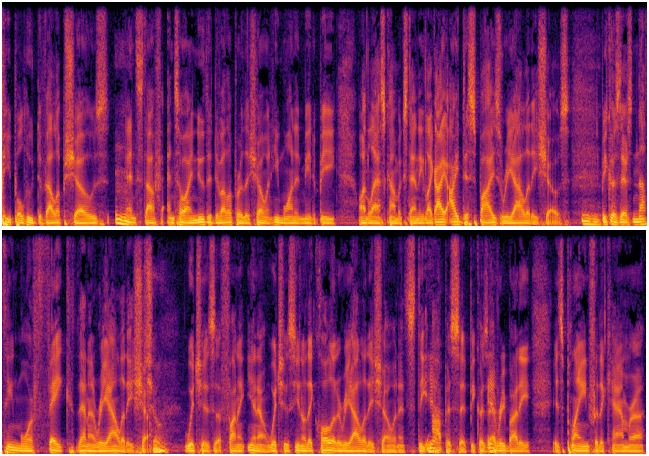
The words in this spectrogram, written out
people who develop shows and stuff. And so I knew the developer of the show, and he wanted me to be on Last Comic Standing. Like, I, I despise reality shows because there's nothing more fake than a reality show. Sure. Which is a funny, you know, which is, you know, they call it a reality show, and it's the Yeah. opposite because Yeah. everybody is playing for the camera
